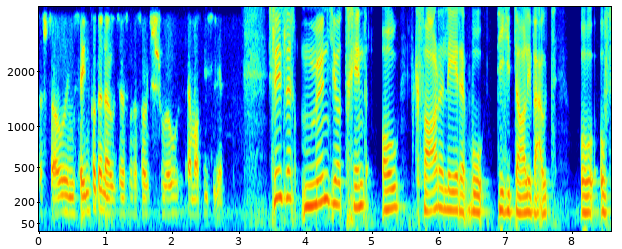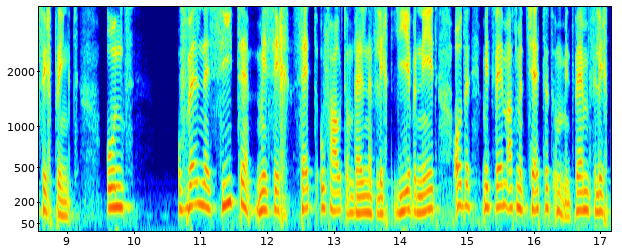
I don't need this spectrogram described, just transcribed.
das ist auch im Sinn der Eltern, dass man das in der Schule thematisiert. Schließlich müssen ja die Kinder auch die Gefahren lernen, die die digitale Welt auf sich bringt. Und auf welchen Seiten wir sich aufhalten und welchen vielleicht lieber nicht. Oder mit wem als man chattet und mit wem vielleicht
